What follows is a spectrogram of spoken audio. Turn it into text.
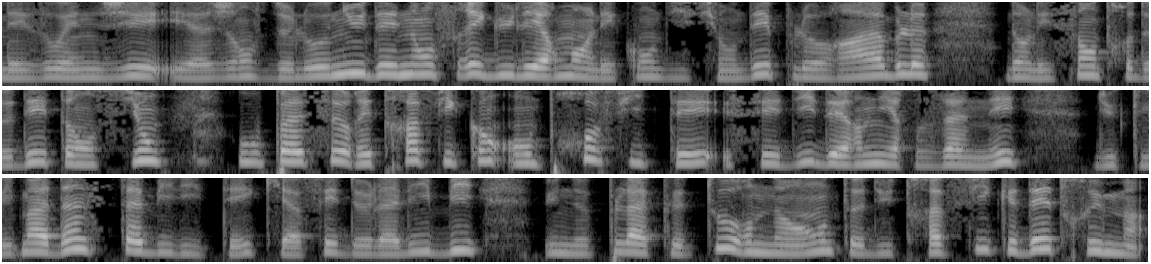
Les ONG et agences de l'ONU dénoncent régulièrement les conditions déplorables dans les centres de détention où passeurs et trafiquants ont profité ces dix dernières années du climat d'instabilité qui a fait de la Libye une plaque tournante du trafic d'êtres humains.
